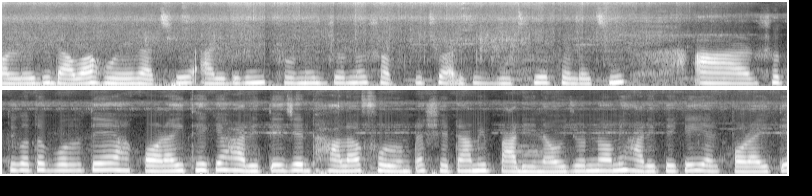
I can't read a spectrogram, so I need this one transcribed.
অলরেডি দেওয়া হয়ে গেছে। আর এদিকে আমি ফোনের জন্য সব কিছু আর কি গুছিয়ে ফেলেছি। আর সত্যি কথা বলতে কড়াই থেকে হাঁড়িতে যে ঢালা ফোড়নটা সেটা আমি পারি না। ওই জন্য আমি হাঁড়ি থেকেই আর কড়াইতে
